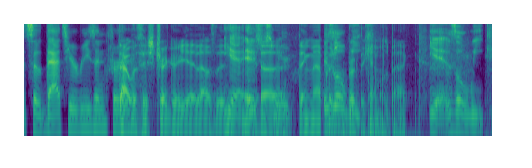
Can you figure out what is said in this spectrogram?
so that's your reason for That was his trigger. Yeah, that was the Yeah, the, just uh, weird. thing that It was a pushed broke the camel's back. yeah, it was a little weak.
